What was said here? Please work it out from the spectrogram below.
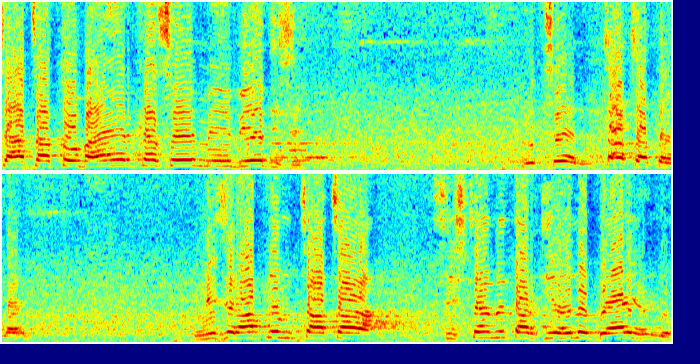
চাচাতো ভাইয়ের কাছে মেয়ে বিয়ে দিছে। বুঝছেন? চাচাতো ভাই। নিজের আপন চাচা সিস্টেমে তার কি হলো? ব্যয় হইল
